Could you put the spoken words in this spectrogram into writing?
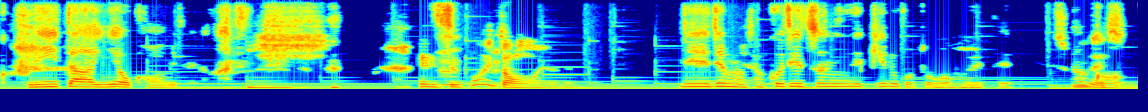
な。フリーター家を買うみたいな感じ。え、すごいと思うよね。ねえ、でも着実にできることが増えて、そうですよ。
